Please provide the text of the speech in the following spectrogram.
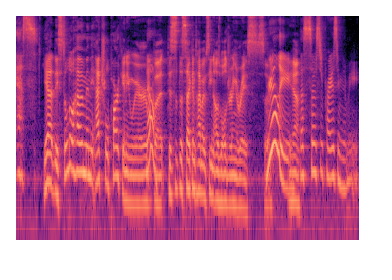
Yes, Yeah, they still don't have him in the actual park anywhere, No. but this is the second time I've seen Oswald during a race. So, really? Yeah. That's so surprising to me.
